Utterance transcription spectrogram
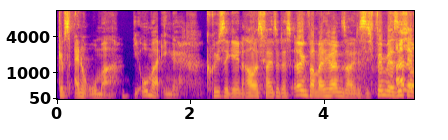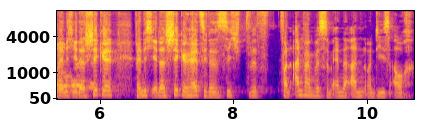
gibt's eine Oma, die Oma Inge. Grüße gehen raus, falls du das irgendwann mal hören solltest. Ich bin mir sicher, Hallo, wenn ich ihr das schicke, wenn ich ihr das schicke, hört sie das sich von Anfang bis zum Ende an und die ist auch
